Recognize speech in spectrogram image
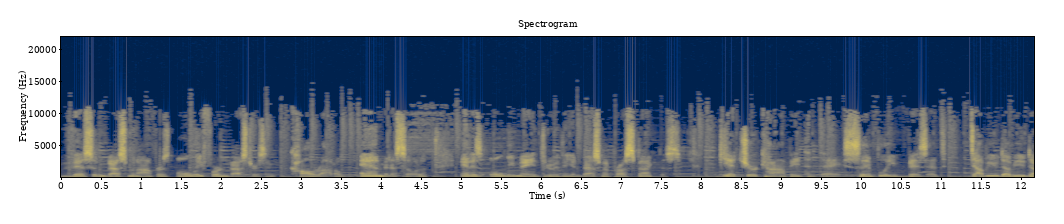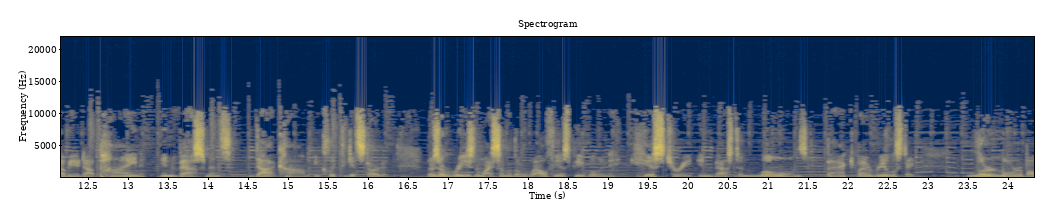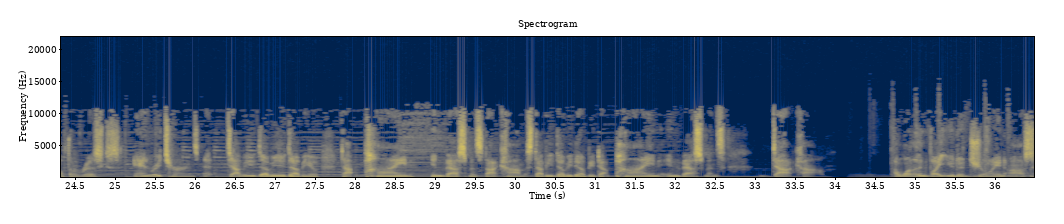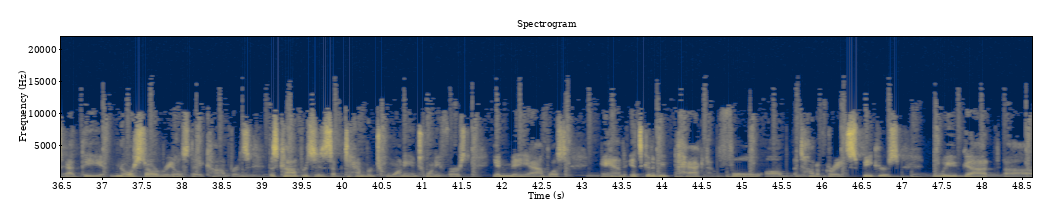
This investment offer is only for investors in Colorado and Minnesota and is only made through the investment prospectus. Get your copy today. Simply visit www.pineinvestments.com and click to get started. There's a reason why some of the wealthiest people in history invest in loans backed by real estate. Learn more about the risks and returns at www.pineinvestments.com. It's www.pineinvestments.com. I want to invite you to join us at the North Star Real Estate Conference. This conference is September 20 and 21st in Minneapolis, and it's going to be packed full of a ton of great speakers. We've got uh,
